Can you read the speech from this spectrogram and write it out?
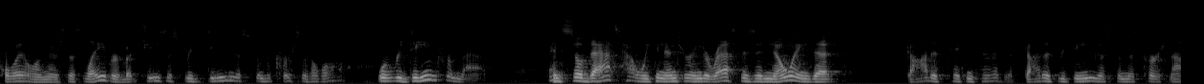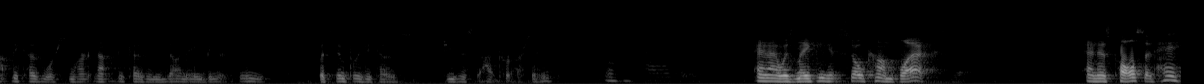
toil and there's this labor, but Jesus redeemed us from the curse of the law. We're redeemed from that. And so that's how we can enter into rest is in knowing that God is taking care of this. God has redeemed us from this curse, not because we're smart, not because we've done A, B, or C, but simply because Jesus died for our sins. And I was making it so complex. And as Paul said, hey,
